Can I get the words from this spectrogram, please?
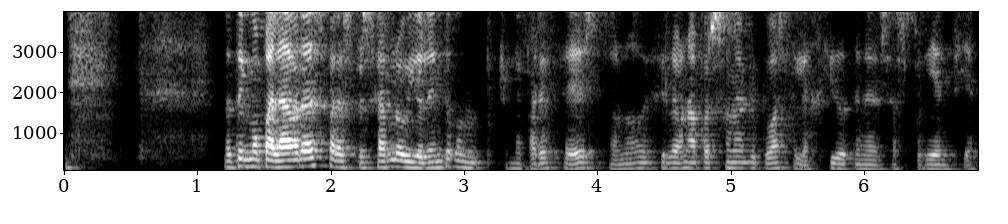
no tengo palabras para expresar lo violento que me parece esto, ¿no? Decirle a una persona que tú has elegido tener esa experiencia.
